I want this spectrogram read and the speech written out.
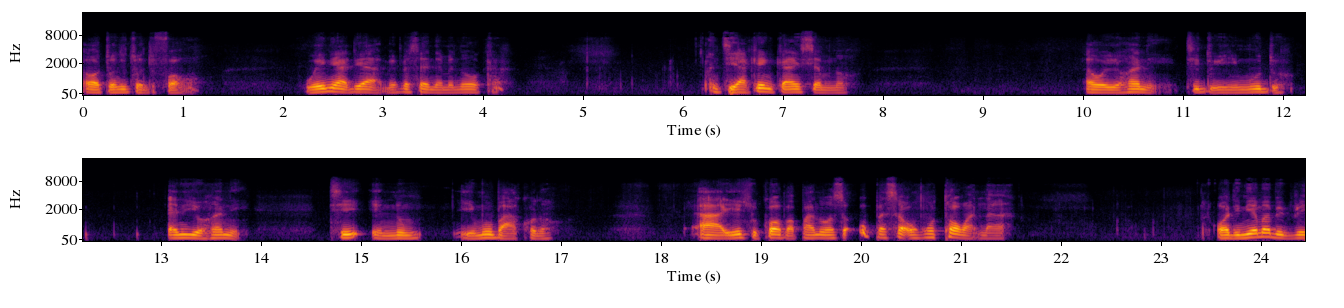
ɛwɔ twenty twenty four ho wei ni adeɛ a mepɛ sɛ ɛnɛmɛ no ka. nti akenkan nsɛm no. Ɛwɔ yohane ti du yi mu du. Ɛne yohane ti enum yi mu baako no a yesu kɔɔ papa no sɛ ɔpɛ sɛ ɔho tɔ wanaa ɔde nneɛma bebree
